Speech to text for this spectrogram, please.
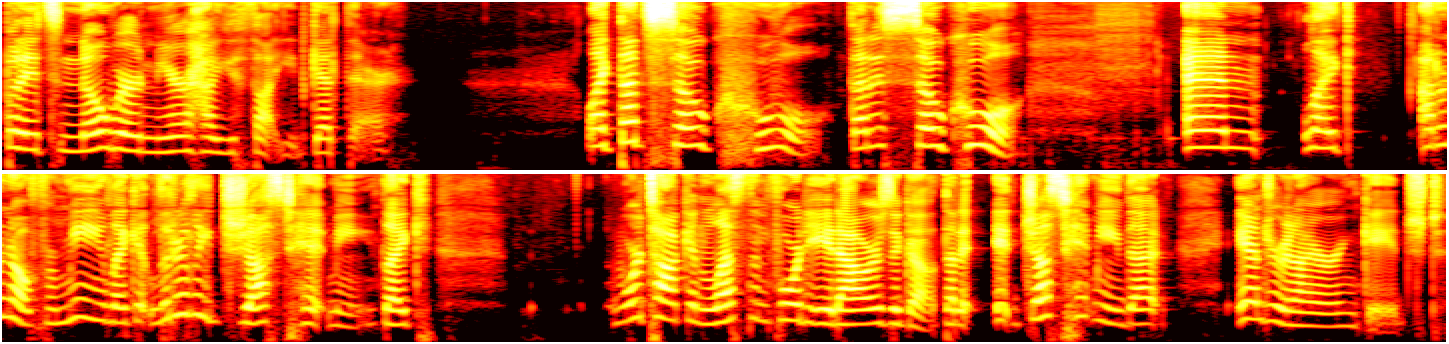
but it's nowhere near how you thought you'd get there. Like, that's so cool. That is so cool. And, like, I don't know, for me, like, it literally just hit me. Like, we're talking less than 48 hours ago that it, it just hit me that Andrew and I are engaged.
